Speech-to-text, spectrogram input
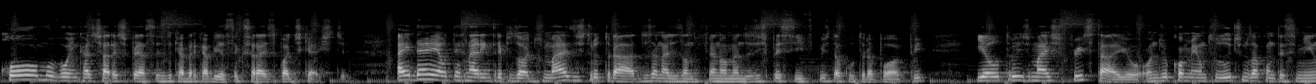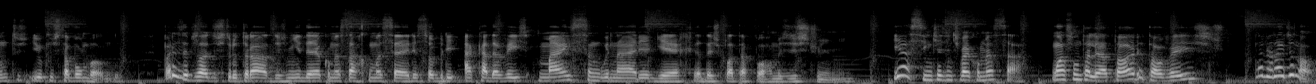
como vou encaixar as peças do quebra-cabeça que será esse podcast. A ideia é alternar entre episódios mais estruturados, analisando fenômenos específicos da cultura pop, e outros mais freestyle, onde eu comento os últimos acontecimentos e o que está bombando. Para os episódios estruturados, minha ideia é começar com uma série sobre a cada vez mais sanguinária guerra das plataformas de streaming. E é assim que a gente vai começar. Um assunto aleatório, talvez? Na verdade, não.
